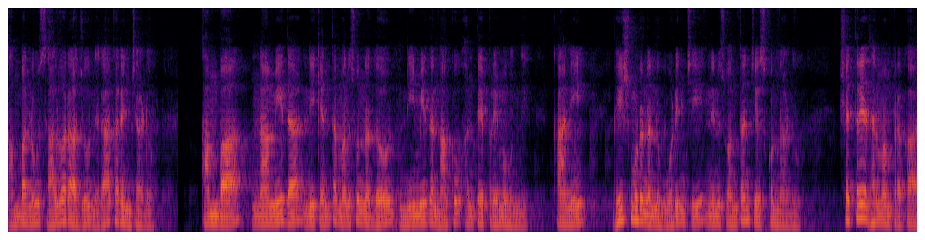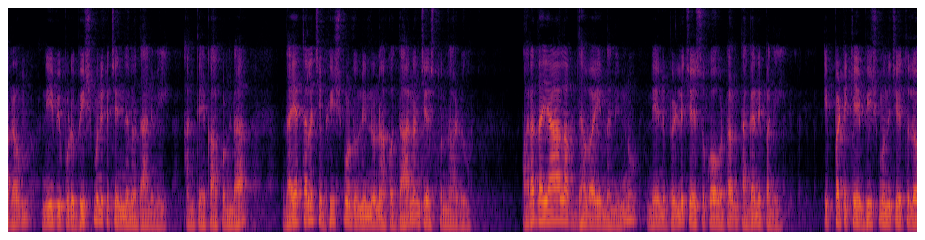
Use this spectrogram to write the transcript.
అంబను సాల్వరాజు నిరాకరించాడు. అంబ నా మీద నీకెంత మనసున్నదో నీ మీద నాకు అంతే ప్రేమ ఉంది. కానీ భీష్ముడు నన్ను ఓడించి నిన్ను స్వంతం చేసుకున్నాడు. క్షత్రియ ధర్మం ప్రకారం నీవిప్పుడు భీష్మునికి చెందిన దానివి. అంతేకాకుండా దయతలచి భీష్ముడు నిన్ను నాకు దానం చేస్తున్నాడు. పరదయాలబ్ధవైన నిన్ను నేను పెళ్ళి చేసుకోవటం తగని పని. ఇప్పటికే భీష్ముని చేతిలో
